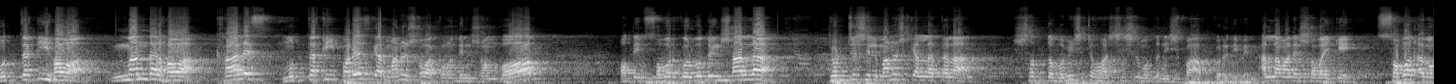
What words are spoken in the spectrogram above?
মুত্তাকি হওয়া ইমানদার হওয়া, খালেস, মুত্তাকি, পরেজগার মানুষ হওয়া কোনোদিন সম্ভব। অতএব সবর করব তো ইনশাআল্লাহ। ধৈর্যশীল মানুষকে আল্লাহ তালা সদ্য ভূমিষ্ঠ হওয়া শিশুর মতো নিষ্পাপ করে দিবেন। আল্লাহ আমাদের সবাইকে সবর এবং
